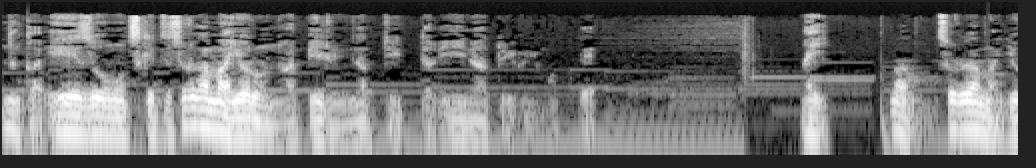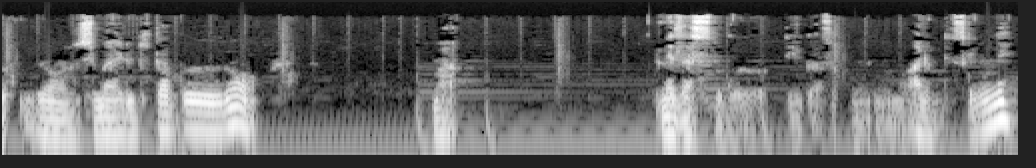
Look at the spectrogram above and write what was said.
なんか映像もつけて、それがまあ世論のアピールになっていったらいいなというふうに思って。はい。まあ、それはまあ、世論のしまえる企画の、まあ、目指すところっていうか、そういうのもあるんですけどね。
